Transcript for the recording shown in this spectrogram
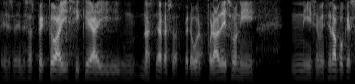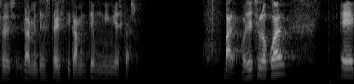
En ese aspecto ahí sí que hay unas agresoras, pero bueno, fuera de eso ni, ni se menciona porque eso es, realmente es estadísticamente muy, muy escaso. Vale, pues dicho lo cual, eh,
